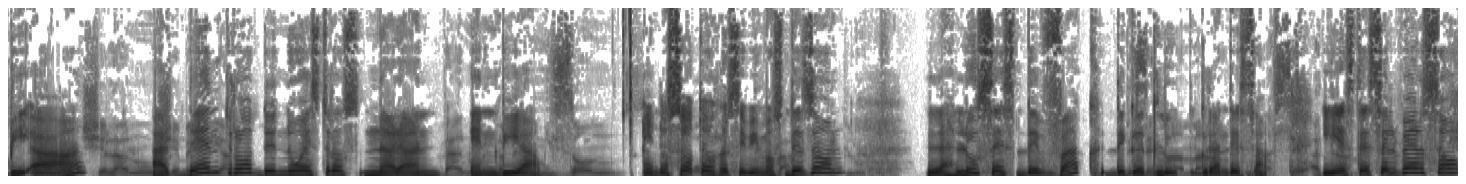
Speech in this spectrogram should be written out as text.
Bia, adentro de nuestros Naran en Bia. Y nosotros recibimos de Zon las luces de Vak de Gedlut, grandeza. Y este es el verso,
